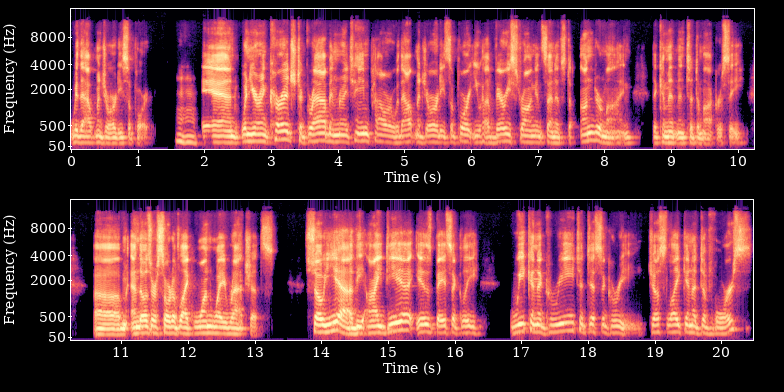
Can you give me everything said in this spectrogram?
without majority support. Mm-hmm. And when you're encouraged to grab and retain power without majority support, you have very strong incentives to undermine the commitment to democracy. Um, and those are sort of like one way ratchets. So, yeah, the idea is basically we can agree to disagree, just like in a divorce.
